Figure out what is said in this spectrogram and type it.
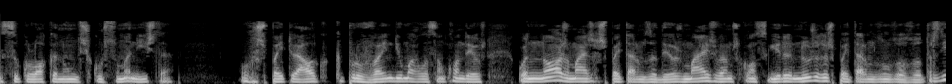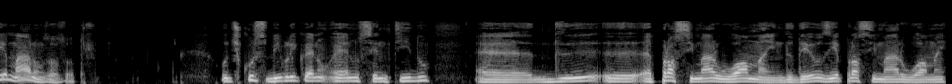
se coloca num discurso humanista. O respeito é algo que provém de uma relação com Deus. Quando nós mais respeitarmos a Deus, mais vamos conseguir nos respeitarmos uns aos outros e amar uns aos outros. O discurso bíblico é no, é no sentido uh, de uh, aproximar o homem de Deus e aproximar o homem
